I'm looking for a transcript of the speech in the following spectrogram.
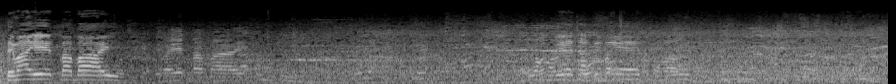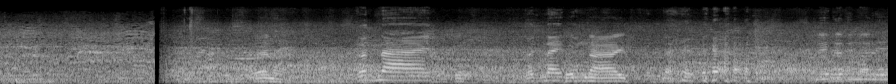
Ate Mayit, bye-bye. Mayet, bye-bye. Kuya, sa. Ayan o. Good night. Good night. Good night. Night, Ate Mali.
